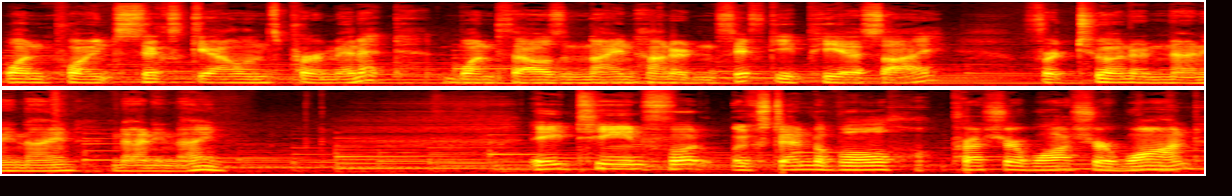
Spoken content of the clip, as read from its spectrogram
1.6 gallons per minute, 1,950 psi, for $299.99. 18 foot extendable pressure washer wand,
